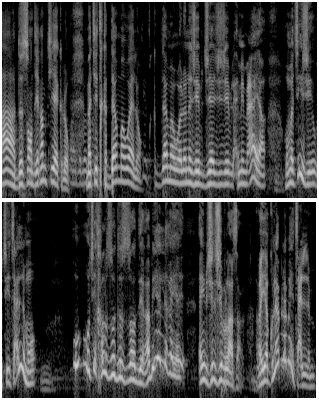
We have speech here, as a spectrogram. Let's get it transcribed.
آه 200 درهم تياكلوا ما تيتقداو ما والو. قدامه والو أنا جايب الدجاج جايب الحمي معايا هما تيجيو تيتعلموا و- وتيخلصوا دي الزوديغه هي اللي غي غيمشي لشي بلاصة غياكلها بلا ما يتعلم.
